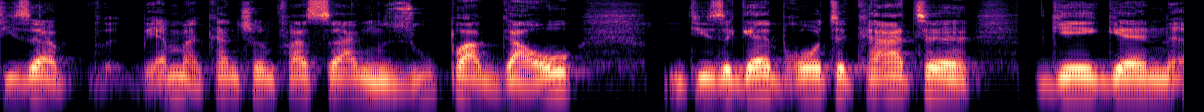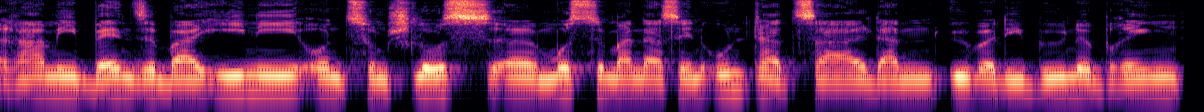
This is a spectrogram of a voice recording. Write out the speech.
dieser, ja, man kann schon fast sagen, super GAU, diese gelb-rote Karte gegen Rami Benzebaini und zum Schluss äh, musste man das in Unterzahl dann über die Bühne bringen,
